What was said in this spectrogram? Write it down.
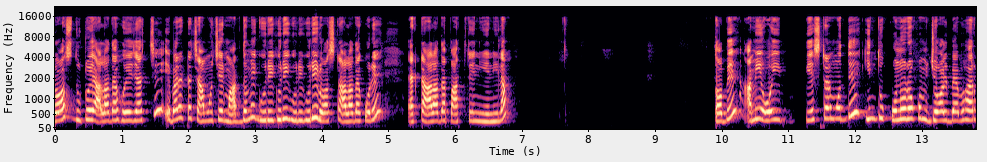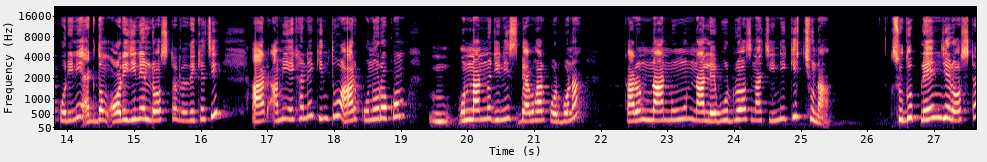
রস দুটোই আলাদা হয়ে যাচ্ছে। এবার একটা চামচের মাধ্যমে ঘুরি ঘুরি ঘুরি ঘুরি রসটা আলাদা করে একটা আলাদা পাত্রে নিয়ে নিলাম। তবে আমি ওই পেস্টটার মধ্যে কিন্তু কোনো রকম জল ব্যবহার করিনি, একদম অরিজিনাল রসটা রেখেছি। আর আমি এখানে কিন্তু আর কোনো রকম অন্যান্য জিনিস ব্যবহার করব না। কারণ না নুন, না লেবুর রস, না চিনি, কিচ্ছু না। শুধু প্লেন যে রসটা,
